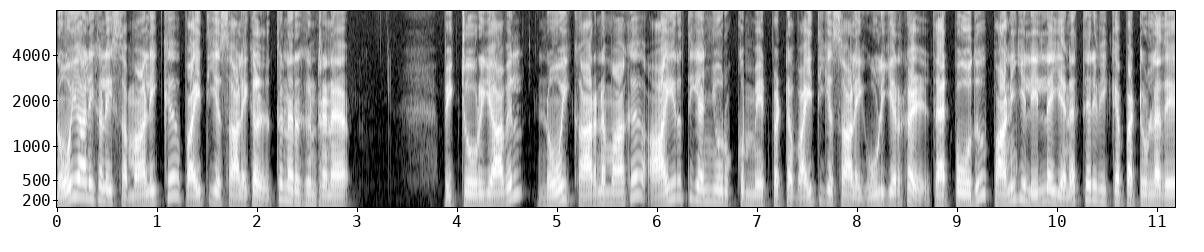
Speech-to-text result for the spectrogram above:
நோயாளிகளை சமாளிக்க வைத்தியசாலைகள் திணறுகின்றன. விக்டோரியாவில் நோய் காரணமாக ஆயிரத்தி ஐநூறுக்கும் மேற்பட்ட வைத்தியசாலை ஊழியர்கள் தற்போது பணியில் இல்லை என தெரிவிக்கப்பட்டுள்ளது.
